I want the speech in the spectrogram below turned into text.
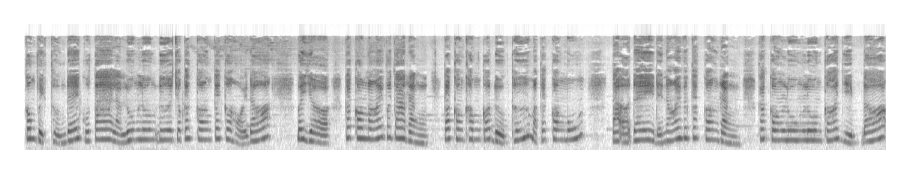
Công việc thượng đế của ta là luôn luôn đưa cho các con cái cơ hội đó. Bây giờ, các con nói với ta rằng các con không có được thứ mà các con muốn. Ta ở đây để nói với các con rằng các con luôn luôn có dịp đó.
